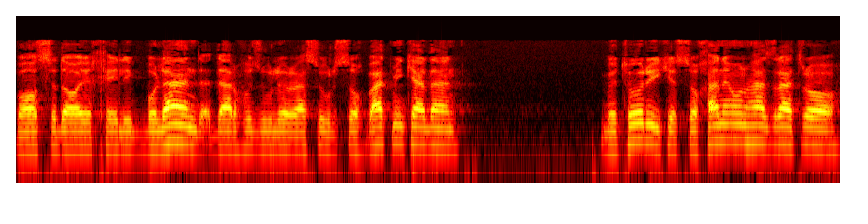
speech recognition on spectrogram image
با صدای خیلی بلند در حضور رسول صحبت می‌کردند. به طوری که سخن اون حضرت را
